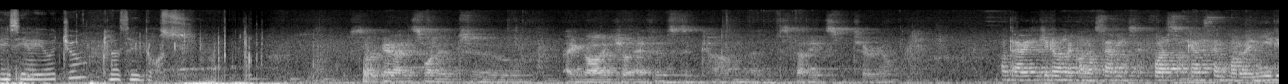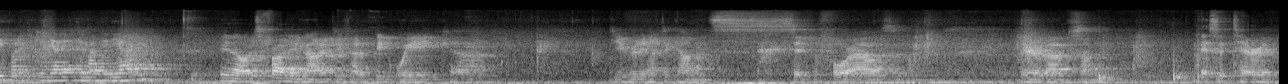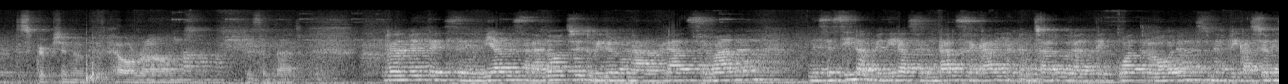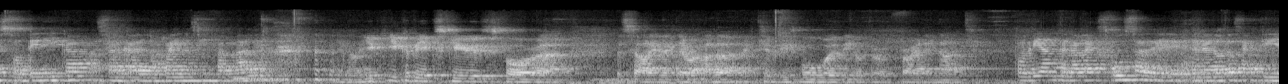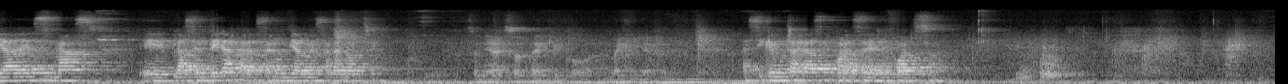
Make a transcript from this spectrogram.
ACI 8, clase 2. So again, I just wanted to acknowledge your efforts to come and study this material. Otra vez quiero reconocer los esfuerzos que hacen por venir y por estudiar este material. You know, it's Friday night, you've had a big week. Uh, do you really have to come and sit for four hours and hear about some esoteric description of hell realms and this and that? Realmente es el viernes a la noche, tuvieron una gran semana. Necesitan venir a sentarse acá y escuchar durante cuatro horas una explicación esotérica acerca de los reinos infernales. You know, you, you could be excused for uh, deciding that there are other activities more worthy of a Friday night. Podrían tener la excusa de tener otras actividades más eh, placenteras para hacer un viernes a la noche. So yeah, so thank you for making effort. Así que muchas gracias por hacer el esfuerzo.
